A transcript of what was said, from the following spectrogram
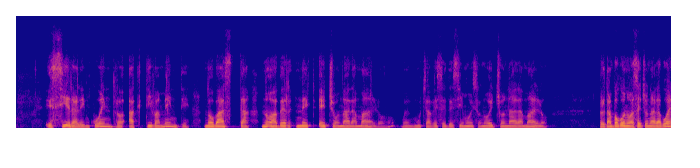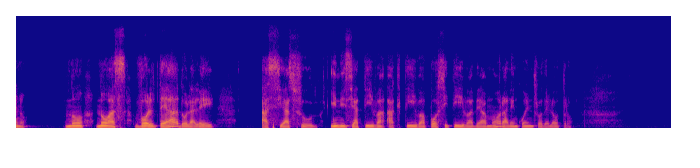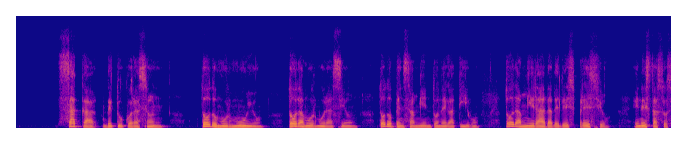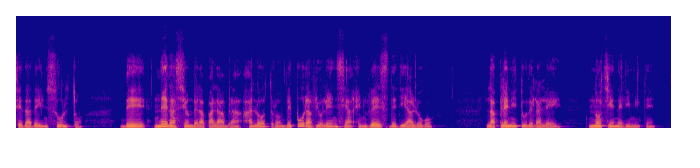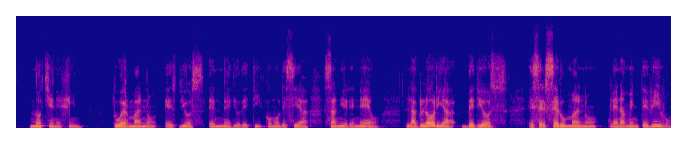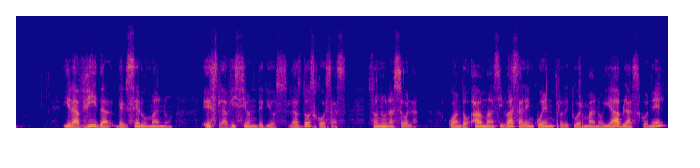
es ir al encuentro activamente. No basta no haber hecho nada malo. muchas veces decimos eso, no he hecho nada malo, pero tampoco no has hecho nada bueno. No, no has volteado la ley hacia su iniciativa activa, positiva de amor al encuentro del otro. Saca de tu corazón todo murmullo, toda murmuración, todo pensamiento negativo, toda mirada de desprecio en esta sociedad de insulto, de negación de la palabra al otro, de pura violencia en vez de diálogo, la plenitud de la ley no tiene límite, no tiene fin. Tu hermano es Dios en medio de ti, como decía San Ireneo, la gloria de Dios es el ser humano plenamente vivo y la vida del ser humano es la visión de Dios. Las dos cosas son una sola. Cuando amas y vas al encuentro de tu hermano y hablas con él,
